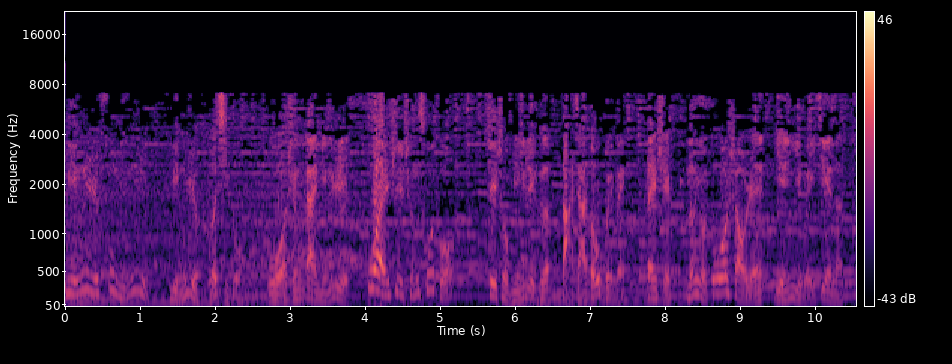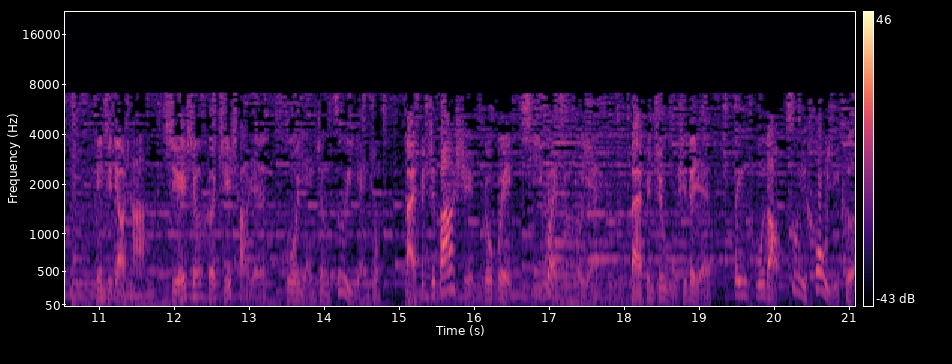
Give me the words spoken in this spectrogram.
明日复明日，明日何其多。我生待明日，万事成蹉跎。这首明日歌大家都会背，但是能有多少人引以为戒呢？根据调查，学生和职场人拖延症最严重，百分之八十都会习惯性拖延，百分之五十的人非拖到最后一刻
